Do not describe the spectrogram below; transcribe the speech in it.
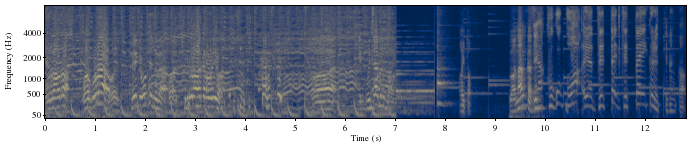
おらおらおいこらおい免許持ってんのか？おいクラーから降りろおいえぶち破るんだ開いた。うわなんかぜいや、ここ怖っ。いや、絶対、絶対来るってなんか。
